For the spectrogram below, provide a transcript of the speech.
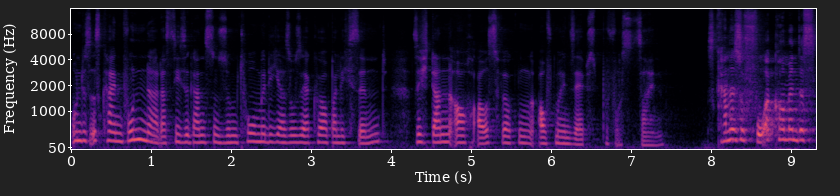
Und es ist kein Wunder, dass diese ganzen Symptome, die ja so sehr körperlich sind, sich dann auch auswirken auf mein Selbstbewusstsein. Es kann also vorkommen, dass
